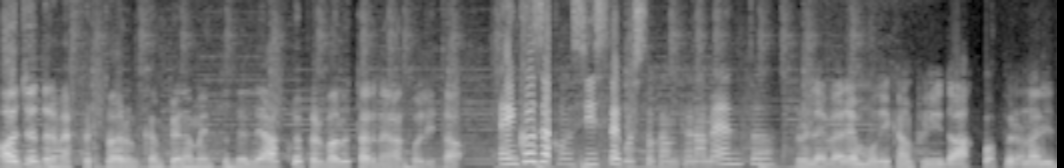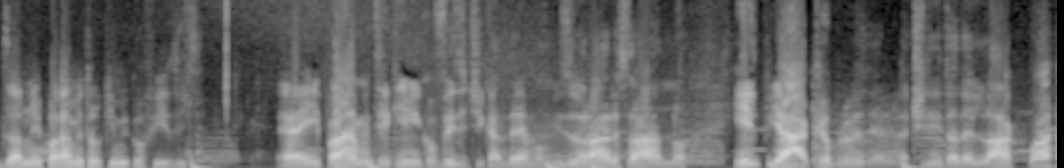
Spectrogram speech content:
Oggi andremo a effettuare un campionamento delle acque per valutarne la qualità. E in cosa consiste questo campionamento? rileveremo dei campioni d'acqua per analizzarne i parametri chimico-fisici. Eh, I parametri chimico-fisici che andremo a misurare saranno il pH per vedere l'acidità dell'acqua,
